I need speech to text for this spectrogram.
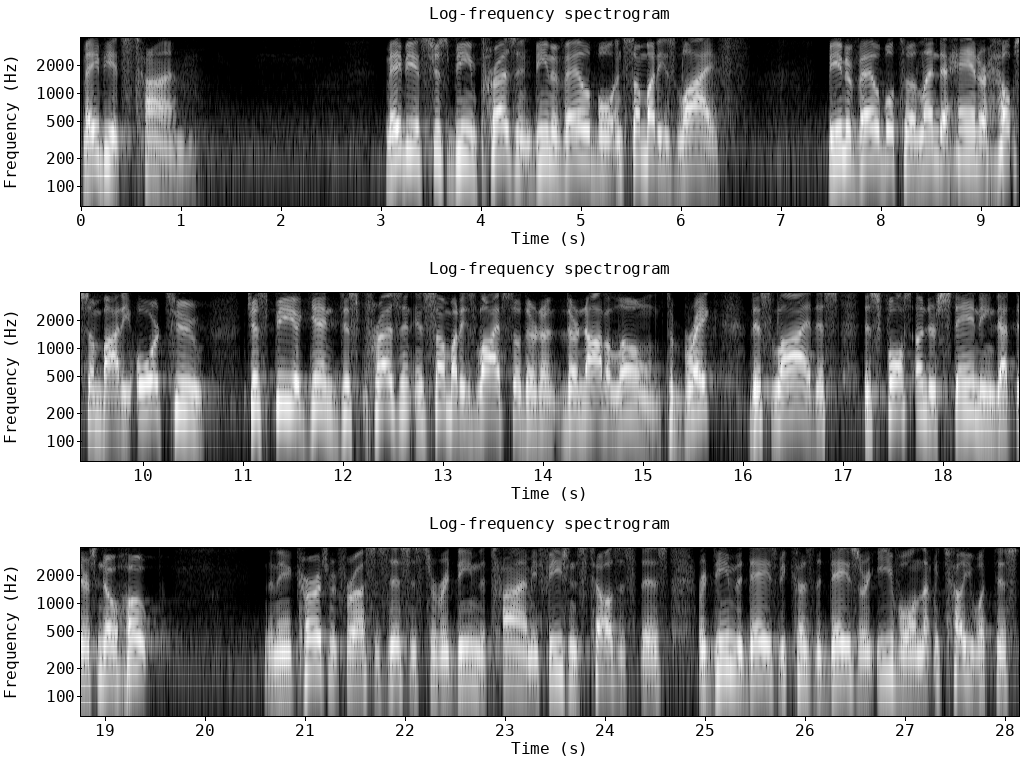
Maybe it's time. Maybe it's just being present, being available in somebody's life, being available to lend a hand or help somebody, or to just be, again, just present in somebody's life so they're, they're not alone, to break this lie, this, this false understanding that there's no hope. Then the encouragement for us is this is to redeem the time. Ephesians tells us this, redeem the days because the days are evil. And let me tell you what this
